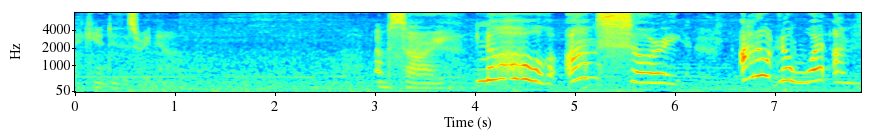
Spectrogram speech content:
I can't do this right now. I'm sorry. No, I'm sorry. I don't know what I'm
